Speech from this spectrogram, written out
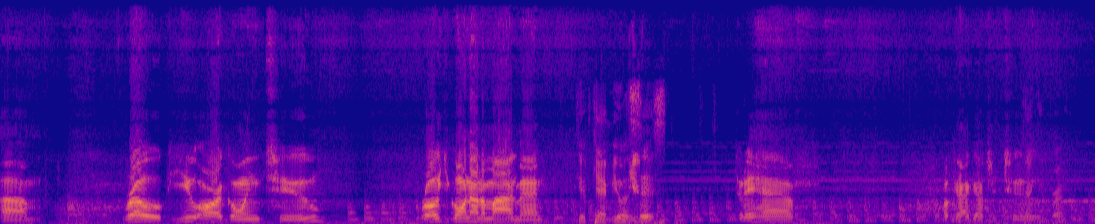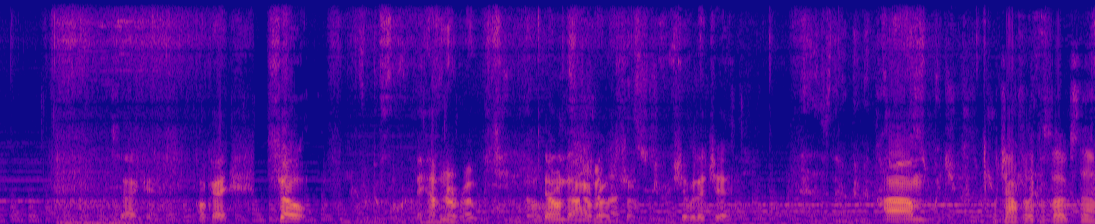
Um, Rogue, you are going to. Rogue, you're going down to mine, man. Give Cam you assist. Do they have? Okay, I got you. Two Thank you, bro. seconds. Okay, so They have no rogues. So they don't have should be rogues, so nuts. should be legit. Um, Watch out for the convokes though.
